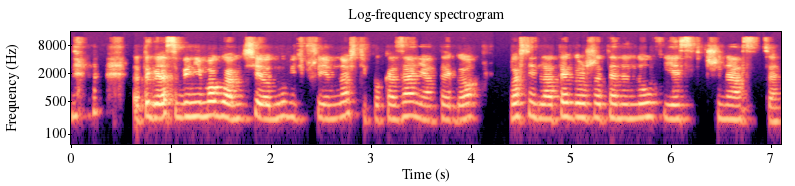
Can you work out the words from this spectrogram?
dlatego ja sobie nie mogłam dzisiaj odmówić przyjemności pokazania tego, właśnie dlatego, że ten nów jest w trzynastce,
